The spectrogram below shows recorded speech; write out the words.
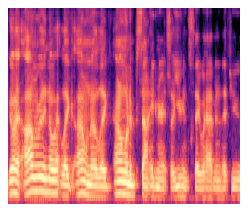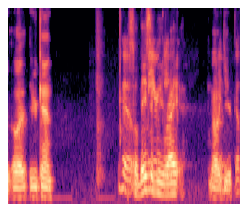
go ahead. I don't really know. what- Like, I don't know. Like, I don't want to sound ignorant, so you can say what happened if you, uh, if you can. Who? So basically, right. Yeah, you. go.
